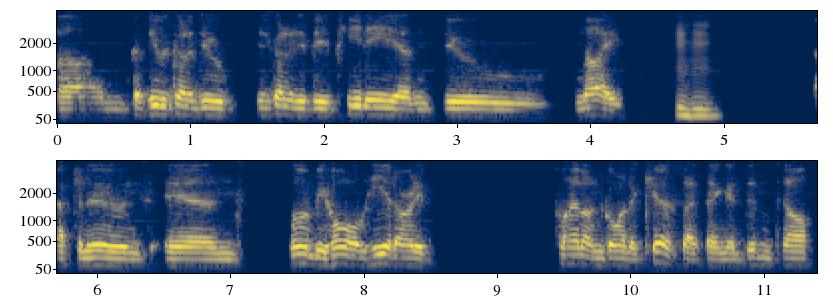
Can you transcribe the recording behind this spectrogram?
because he was going to do he's going to be PD and do nights hmm afternoons and lo and behold he had already planned on going to kiss i think and didn't tell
